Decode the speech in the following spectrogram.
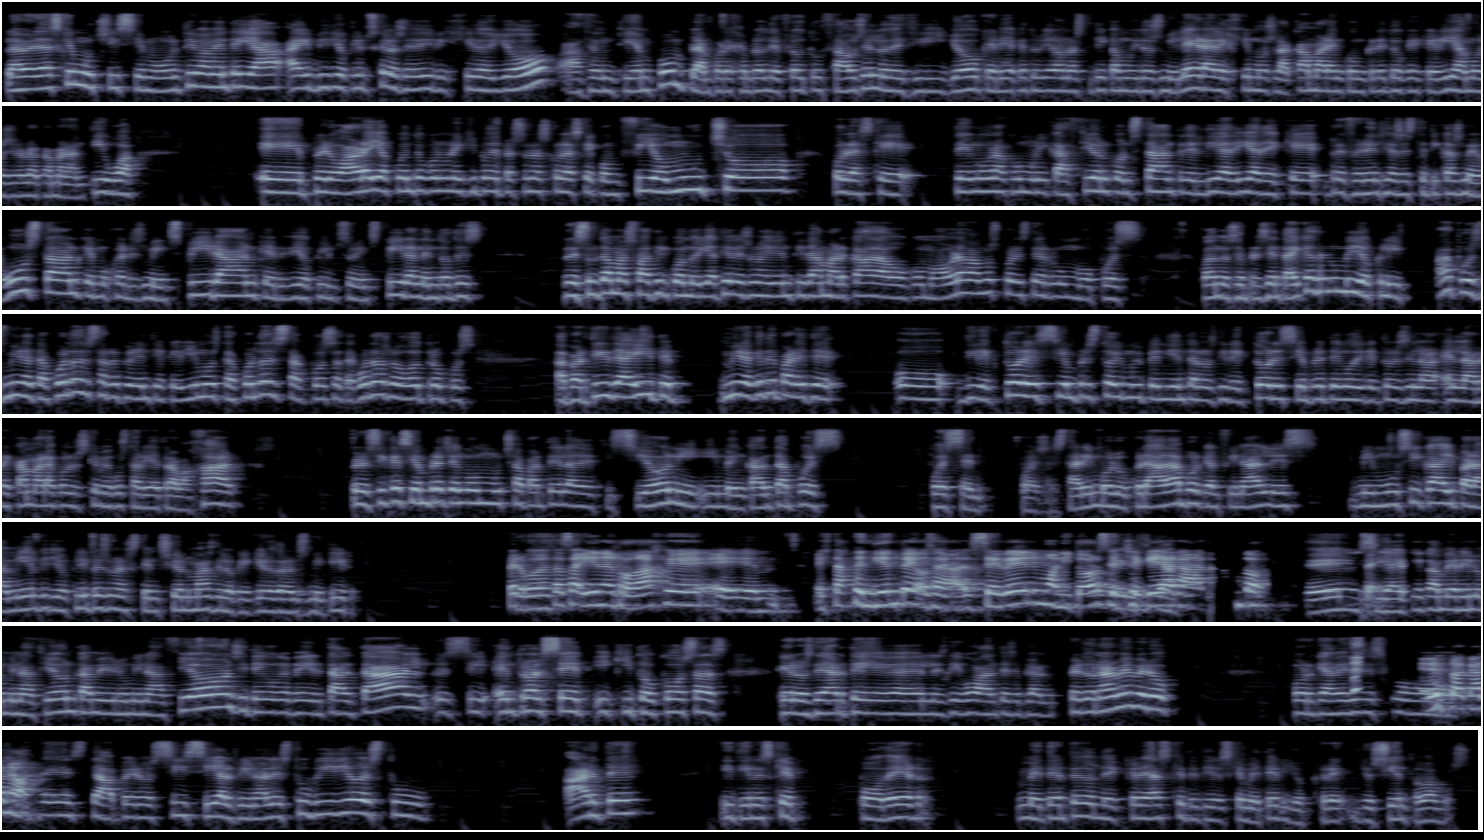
La verdad es que muchísimo. Últimamente ya hay videoclips que los he dirigido yo hace un tiempo, en plan, por ejemplo, el de Flow 2000 lo decidí yo, quería que tuviera una estética muy 2000 era, elegimos la cámara en concreto que queríamos, era una cámara antigua. Eh, pero ahora ya cuento con un equipo de personas con las que confío mucho, con las que tengo una comunicación constante del día a día de qué referencias estéticas me gustan, qué mujeres me inspiran, qué videoclips me inspiran. Entonces, resulta más fácil cuando ya tienes una identidad marcada o como ahora vamos por este rumbo, pues cuando se presenta, hay que hacer un videoclip. Ah, pues mira, ¿te acuerdas de esa referencia que vimos? ¿Te acuerdas de esta cosa? ¿Te acuerdas lo otro? Pues a partir de ahí, te, mira, ¿qué te parece? O directores, siempre estoy muy pendiente a los directores, siempre tengo directores en la, en la recámara con los que me gustaría trabajar, pero sí que siempre tengo mucha parte de la decisión y, y me encanta pues, pues, pues estar involucrada porque al final es mi música y para mí el videoclip es una extensión más de lo que quiero transmitir. Pero cuando estás ahí en el rodaje, eh, ¿estás pendiente? O sea, ¿se ve el monitor, se chequea cada tanto? Si hay que cambiar iluminación, cambio iluminación, si tengo que pedir tal, tal, si entro al set y quito cosas que los de arte eh, les digo antes, en plan, perdonadme, pero porque a veces es como... Acá no. Esta, pero sí, sí, al final es tu vídeo, es tu arte y tienes que poder meterte donde creas que te tienes que meter, yo creo, yo siento, vamos.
